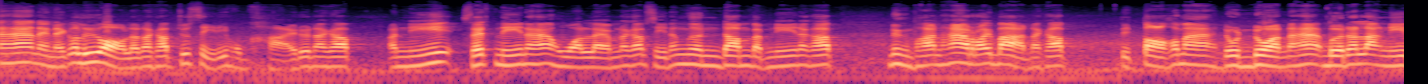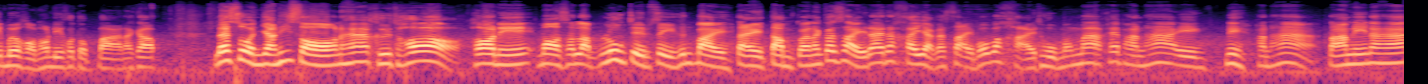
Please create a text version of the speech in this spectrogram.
นะฮะ ไหน ๆ ก็ลื้อออกแล้วนะครับ ชุดสีที่ผมขายด้วยนะครับ อันนี้เซตนี้นะฮะ หัวแหลมนะครับ สีน้ำเงินดำแบบนี้นะครับ 1,500 บาทนะครับ ติดต่อเข้ามาด่วนๆนะฮะ เบอร์ด้านล่างนี้ เบอร์ของทองดีคนตกปลานะครับ และส่วนอย่างที่ 2 นะฮะ คือท่อ ท่อนี้เหมาะสำหรับลูก 74 ขึ้นไป แต่ต่ำกว่านั้นก็ใส่ได้ ถ้าใครอยากจะใส่ เพราะว่าขายถูกมากๆ แค่พันห้าเอง นี่พันห้าตามนี้นะฮะ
